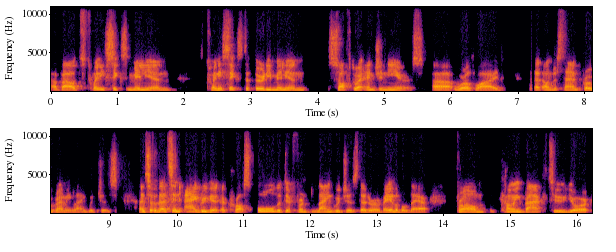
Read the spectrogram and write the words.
about 26 million, 26 to 30 million software engineers uh, worldwide that understand programming languages. And so that's in aggregate across all the different languages that are available there from coming back to your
